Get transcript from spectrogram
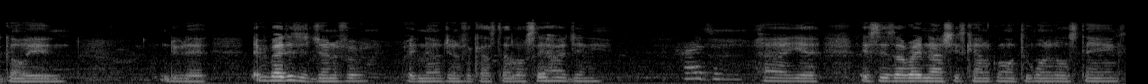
just go ahead and do that. Everybody, this is Jennifer right now. Jennifer Costello. Say hi, Jenny. Hi, Jenny. Hi, yeah. This is uh, right now. She's kind of going through one of those things,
